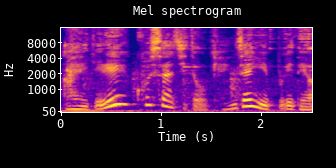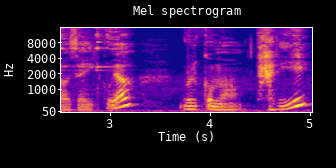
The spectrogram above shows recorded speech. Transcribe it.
아이들이 코사지도 굉장히 예쁘게 되어져 있고요. 물구멍, 다리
